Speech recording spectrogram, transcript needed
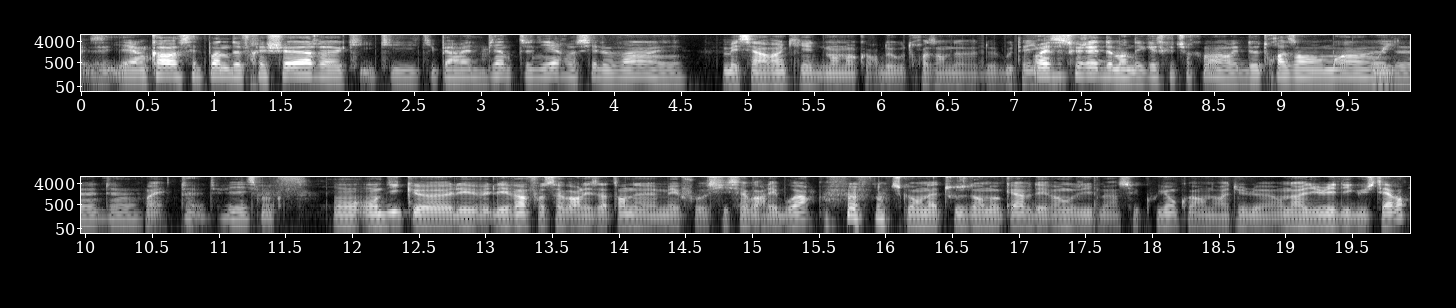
Il y a encore cette pointe de fraîcheur qui, qui, qui, permet de bien tenir aussi le vin. Et... Mais c'est un vin qui demande encore 2 ou 3 ans de, de bouteille. Ouais, c'est ce que j'allais te demander. Qu'est-ce que tu recommandes 2-3 ans au moins de, de, vieillissement. On, on, dit que les, les vins, faut savoir les attendre, mais il faut aussi savoir les boire. parce qu'on a tous dans nos caves des vins où on se dit, bah, c'est couillon, quoi. On aurait, dû on aurait dû les déguster avant.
